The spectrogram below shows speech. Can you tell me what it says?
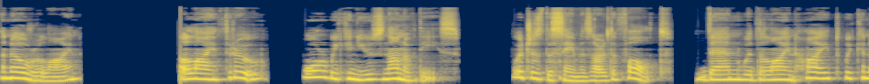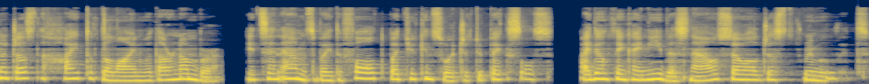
an overline, a line through, or we can use none of these, which is the same as our default. Then with the line height, we can adjust the height of the line with our number. It's in ems by default, but you can switch it to pixels. I don't think I need this now, so I'll just remove it.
